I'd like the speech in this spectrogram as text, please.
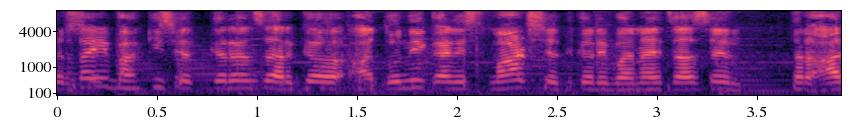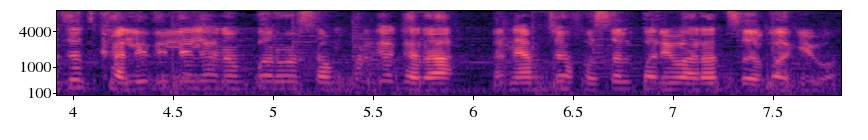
तसाही बाकी शेतकऱ्यांसारखं आधुनिक आणि स्मार्ट शेतकरी बनायचं असेल तर आजच खाली दिलेल्या नंबरवर संपर्क करा आणि आमच्या फसल परिवारात सहभागी व्हा.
